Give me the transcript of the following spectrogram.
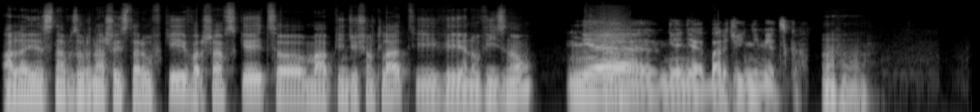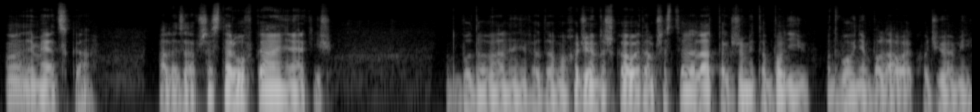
Ale jest na wzór naszej starówki warszawskiej, co ma 50 lat i wieje nowizną? Nie, nie, nie, bardziej niemiecka. Aha. No, niemiecka. Ale zawsze starówka, a nie jakiś odbudowany, nie wiadomo. Chodziłem do szkoły tam przez tyle lat, także mnie to boli, podwójnie bolało, jak chodziłem i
